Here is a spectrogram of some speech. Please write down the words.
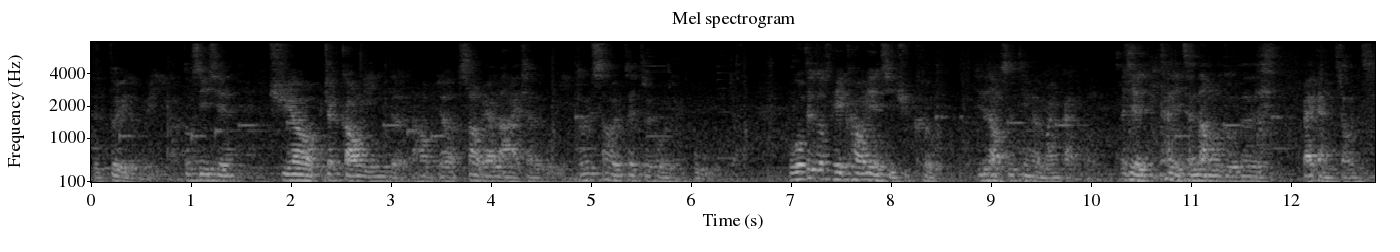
的对的尾音啊，都是一些需要比较高音的，然后比较稍微要拉一下的尾音，都会稍微在最后一点不稳这样。不过这都可以靠练习去克服的。其实老师听了蛮感动，而且看你成长那么多，真的百感交集。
